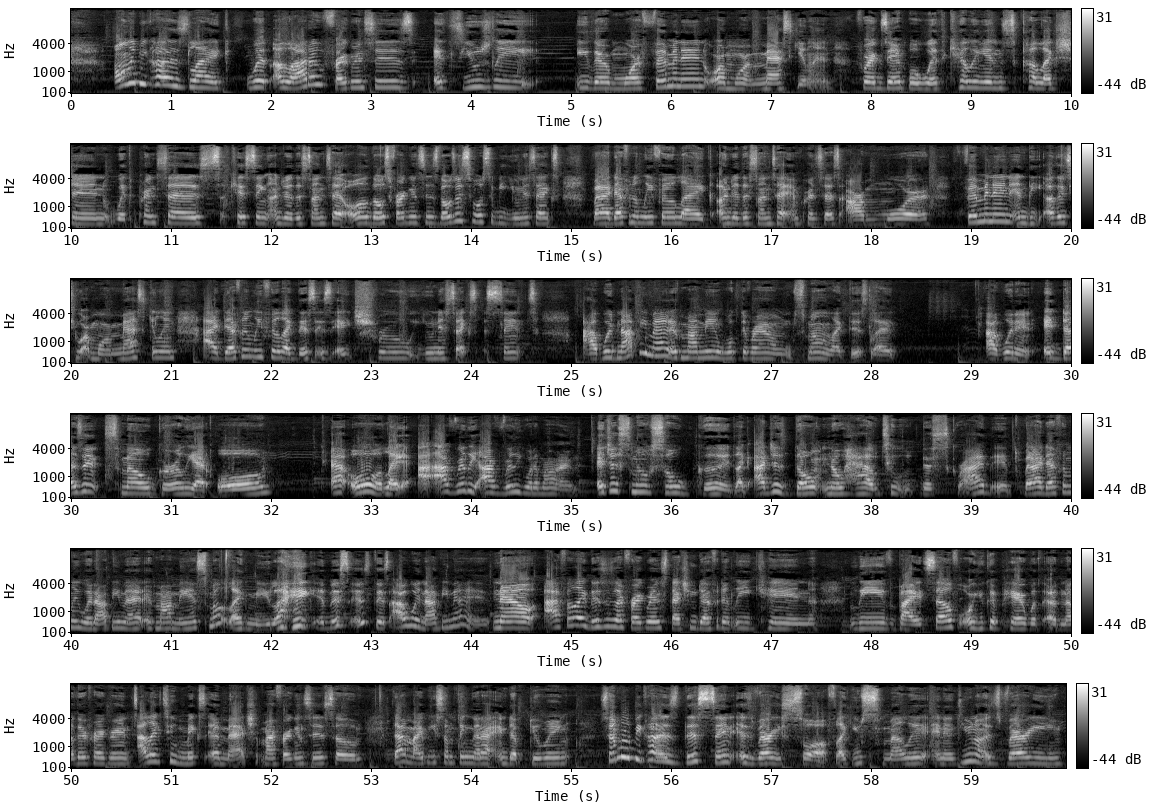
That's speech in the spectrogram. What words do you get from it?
Only because like with a lot of fragrances, it's usually either more feminine or more masculine. For example, with Kilian's collection with Princess, Kissing Under the Sunset, all of those fragrances, those are supposed to be unisex, but I definitely feel like Under the Sunset and Princess are more feminine and the other two are more masculine. I definitely feel like this is a true unisex scent. I would not be mad if my man walked around smelling like this. Like, I wouldn't. It doesn't smell girly at all at all. Like I, I really i really wouldn't mind. It just smells so good. Like i just don't know how to describe it but i definitely would not be mad if my man smelled like me. Like in this instance i would not be mad. Now i feel like this is a fragrance that you definitely can leave by itself or you could pair with another fragrance. I like to mix and match my fragrances so that might be something that i end up doing simply because this scent is very soft. Like you smell it and it's you know it's very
